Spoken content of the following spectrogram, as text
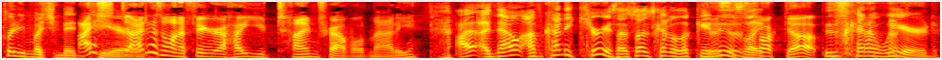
pretty much mid I, tier. st- I just want to figure out how you time traveled, Maddie. I, I now I'm kind of curious. That's why I was kind of looking This into this. is like, fucked up. This is kind of weird.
